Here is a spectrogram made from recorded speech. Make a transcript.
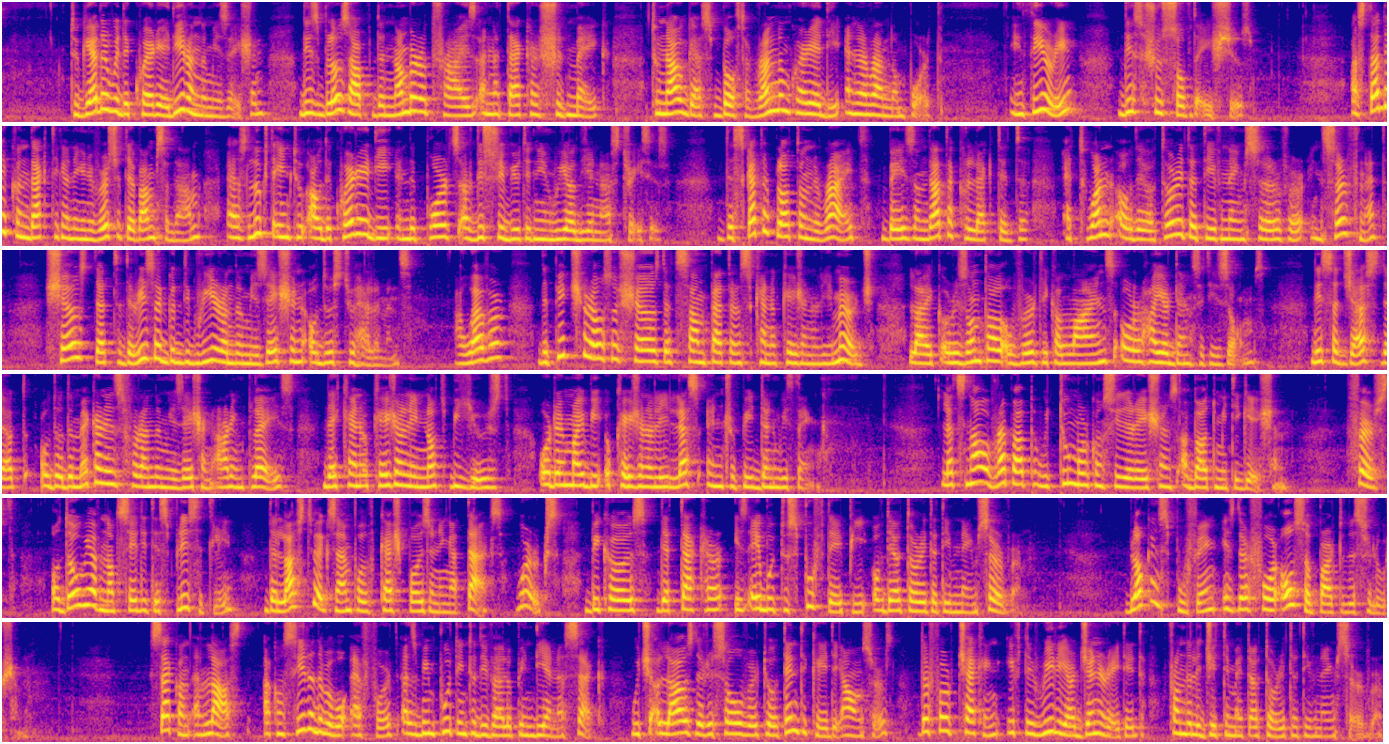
Together with the query ID randomization, this blows up the number of tries an attacker should make to now guess both a random query ID and a random port. In theory, this should solve the issues. A study conducted at the University of Amsterdam has looked into how the query ID and the ports are distributed in real DNS traces. The scatter plot on the right, based on data collected at one of the authoritative name server in SURFnet, shows that there is a good degree of randomization of those two elements. However, the picture also shows that some patterns can occasionally emerge, like horizontal or vertical lines or higher density zones. This suggests that although the mechanisms for randomization are in place, they can occasionally not be used or there might be occasionally less entropy than we think. Let's now wrap up with two more considerations about mitigation. First, although we have not said it explicitly, the last two examples of cache poisoning attacks works because the attacker is able to spoof the IP of the authoritative name server. Blocking spoofing is therefore also part of the solution. Second and last, a considerable effort has been put into developing DNSSEC, which allows the resolver to authenticate the answers, therefore checking if they really are generated from the legitimate authoritative name server.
